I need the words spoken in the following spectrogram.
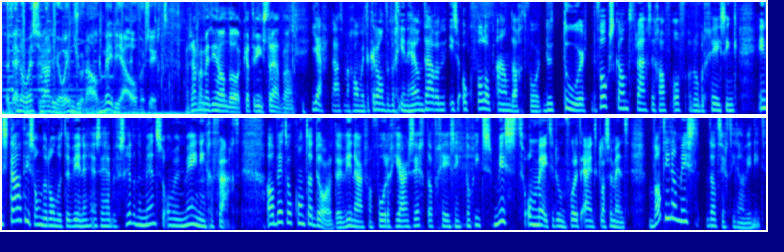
Het NOS Radio en Journal Media Overzicht. Rammen met die handel, Katrien Straatman. Ja, laten we maar gewoon met de kranten beginnen. Hè? Want daarom is ook volop aandacht voor de Tour. De Volkskrant vraagt zich af of Robert Geesink in staat is om de ronde te winnen. En ze hebben verschillende mensen om hun mening gevraagd. Alberto Contador, de winnaar van vorig jaar, zegt dat Geesink nog iets mist om mee te doen voor het eindklassement. Wat hij dan mist, dat zegt hij dan weer niet.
